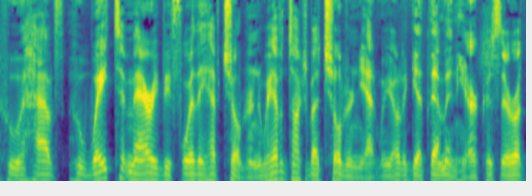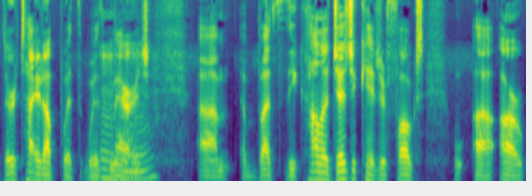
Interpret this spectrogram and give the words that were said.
who have who wait to marry before they have children. We haven't talked about children yet. We ought to get them in here because they're they're tied up with with mm-hmm. marriage. Um, but the college educated folks uh, are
